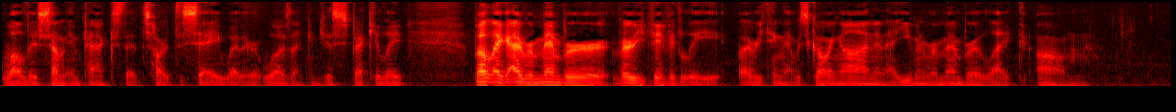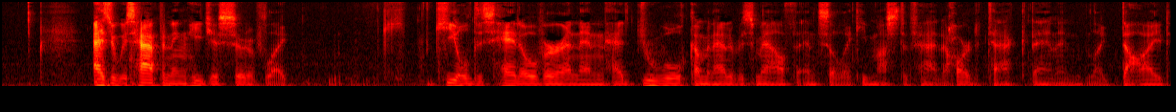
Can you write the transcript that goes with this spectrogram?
Well, there's some impacts that's hard to say whether it was. I can just speculate. But like I remember very vividly everything that was going on, and I even remember like um, as it was happening, he just sort of like keeled his head over and then had drool coming out of his mouth. And so like he must have had a heart attack then and like died.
